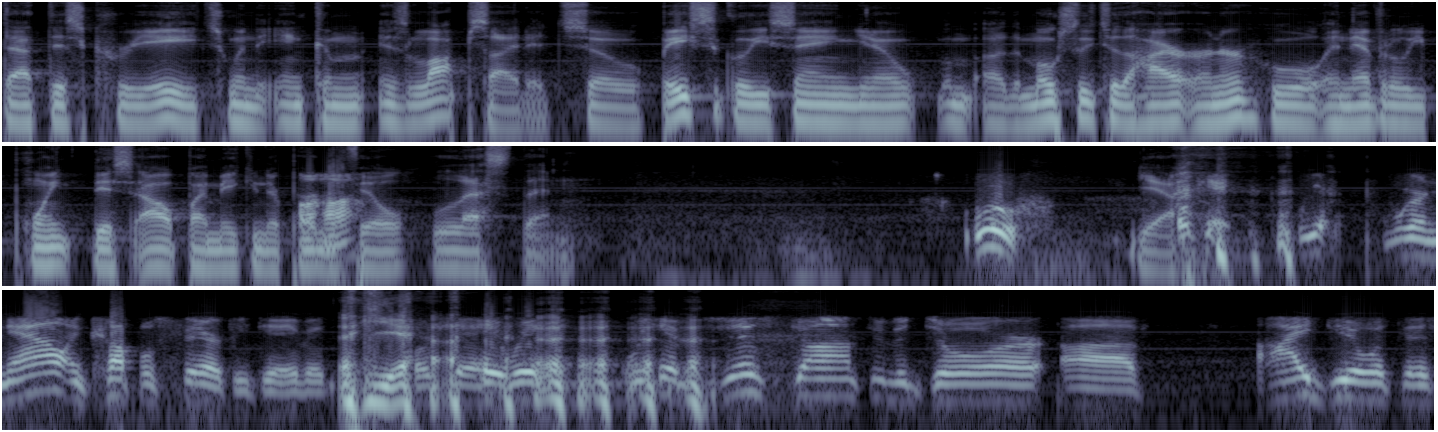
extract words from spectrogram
that this creates when the income is lopsided. So basically, saying you know uh, the mostly to the higher earner who will inevitably point this out by making their partner Uh-huh. feel less than. Ooh. Yeah. Okay. we, we're now in couples therapy, David. yeah. Okay. We, we have just gone through the door of I deal with this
